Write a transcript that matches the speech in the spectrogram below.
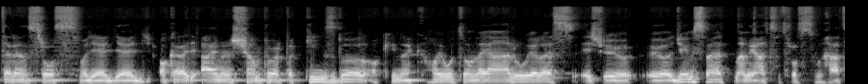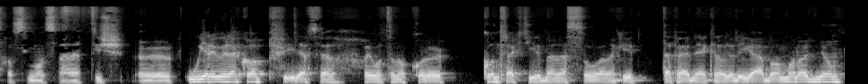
Terence Ross, vagy egy, egy akár egy Iman Shumpert a Kingsből, akinek ha jól tudom lejárója lesz, és ő, ő a James mellett nem játszott rosszul, hát ha Simons mellett is ő új előre kap, illetve ha jól tudom, akkor ő kontraktírben lesz, szóval neki tepernie kell, hogy a ligában maradjon.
